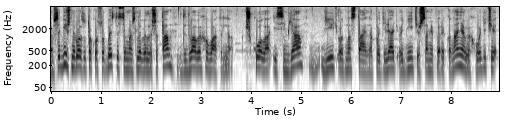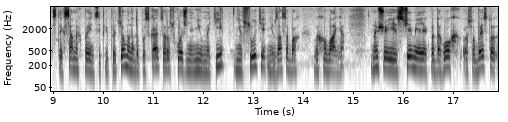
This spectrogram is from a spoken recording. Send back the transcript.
Всебічний розвиток особистості можливий лише там, де два вихователя школа і сім'я діють одностайно, поділяють одні й ті ж самі переконання, виходячи з тих самих принципів. При цьому не допускається розходження ні в меті, ні в суті, ні в засобах виховання. Ну що і з чим я як педагог особисто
